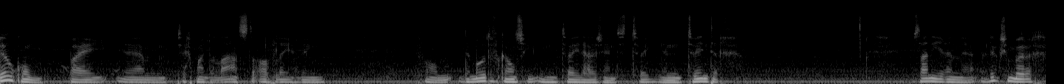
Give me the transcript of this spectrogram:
welkom bij ehm, zeg maar de laatste aflevering van de motorvakantie in 2022. We staan hier in eh, Luxemburg.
